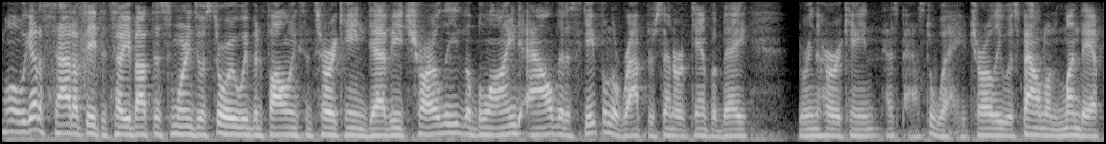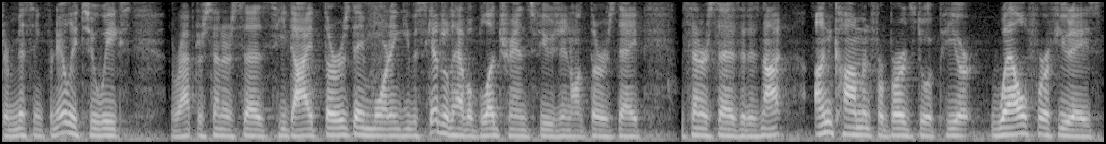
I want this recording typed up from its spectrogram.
Well, we got a sad update to tell you about this morning to a story we've been following since Hurricane Debby. Charlie, the blind owl that escaped from the Raptor Center of Tampa Bay during the hurricane, has passed away. Charlie was found on Monday after missing for nearly two weeks. The Raptor Center says he died Thursday morning. He was scheduled to have a blood transfusion on Thursday. The center says it is not uncommon for birds to appear well for a few days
